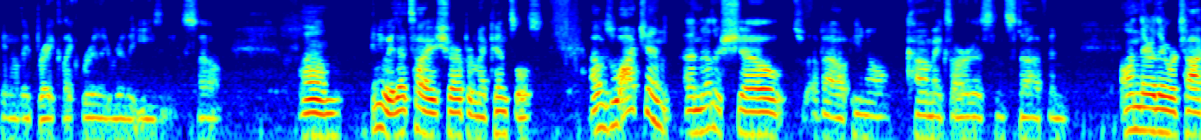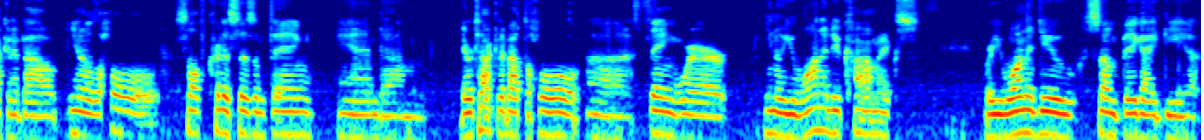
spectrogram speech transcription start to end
you know, they break like really, really easy. So, um, anyway, that's how I sharpen my pencils. I was watching another show about, you know, comics artists and stuff, and on there they were talking about, you know, the whole self-criticism thing, and um, they were talking about the whole uh, thing where, you know, you want to do comics, or you want to do some big idea,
